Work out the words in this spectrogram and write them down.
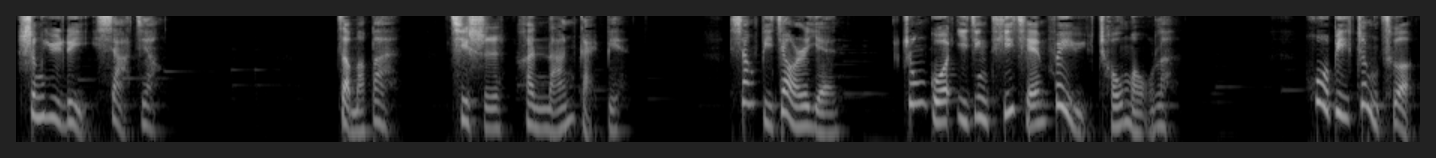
生育率下降。怎么办？其实很难改变。相比较而言。中国已经提前未雨绸缪了。货币政策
